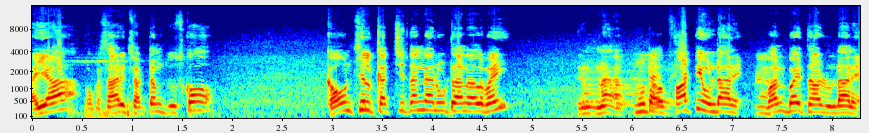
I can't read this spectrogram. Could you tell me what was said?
అయ్యా ఒకసారి చట్టం చూసుకో కౌన్సిల్ ఖచ్చితంగా నూట నలభై. ఫార్టీ ఉండాలి. వన్ బై థర్డ్ ఉండాలి.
